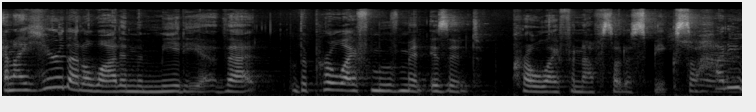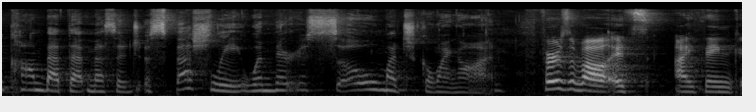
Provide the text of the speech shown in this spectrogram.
And I hear that a lot in the media that the pro life movement isn't pro life enough, so to speak. So, how do you combat that message, especially when there is so much going on? First of all, it's I think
